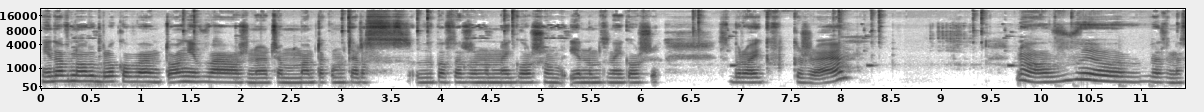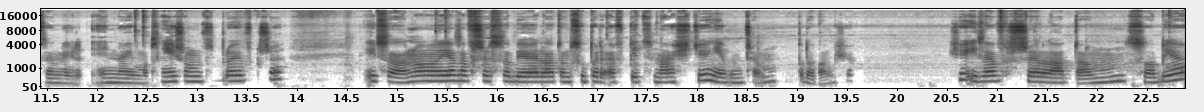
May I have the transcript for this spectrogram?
Niedawno odblokowałem to, nieważne czemu mam taką teraz wyposażoną najgorszą, jedną z najgorszych zbrojek w grze. No, wezmę sobie naj, najmocniejszą zbroję w grze. I co? No, ja zawsze sobie latam super F-15, nie wiem czemu, podoba mi się się i zawsze latam sobie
